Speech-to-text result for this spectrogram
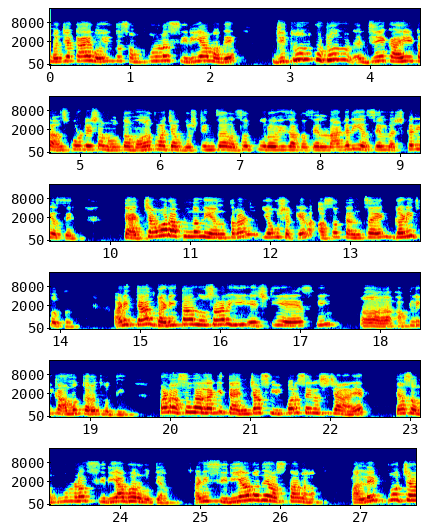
म्हणजे काय होईल तर संपूर्ण सिरियामध्ये जिथून कुठून जे काही ट्रान्सपोर्टेशन होतं, महत्त्वाच्या गोष्टींचं रसद पुरवली जात असेल, नागरी असेल, लष्करी असेल, त्याच्यावर आपलं नियंत्रण येऊ शकेल असं त्यांचं एक गणित होतं. आणि त्या गणितानुसार ही एच-टी-ए-एस ही आपली कामं करत होती. पण असं झालं की त्यांच्या स्लीपर सेल्स ज्या आहेत, त्या संपूर्ण सिरियाभर होत्या आणि सिरियामध्ये असताना अलेप्पोच्या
